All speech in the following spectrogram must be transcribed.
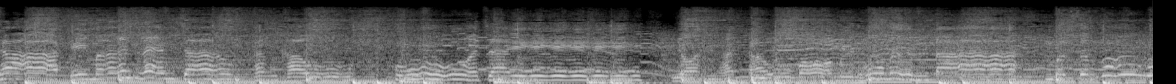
ชาติให้มันแล่นเจ้าทั้งเขาหัวใจย้อนหัดเขาบ่มื่นหูมื่นตาบึกสมอง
